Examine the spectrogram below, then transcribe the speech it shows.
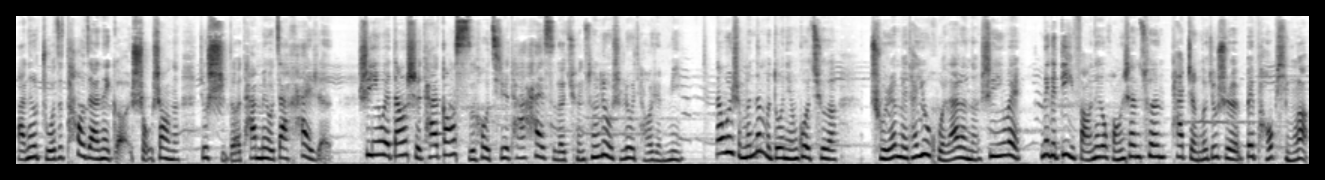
把那个镯子套在那个手上呢，就使得他没有再害人。是因为当时他刚死后，其实他害死了全村六十六条人命。那为什么那么多年过去了，楚人美他又回来了呢？是因为那个地方那个黄山村，它整个就是被刨平了，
